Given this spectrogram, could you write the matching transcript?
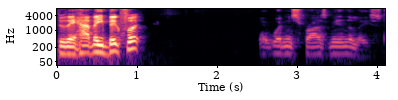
Do they have a Bigfoot? It wouldn't surprise me in the least.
